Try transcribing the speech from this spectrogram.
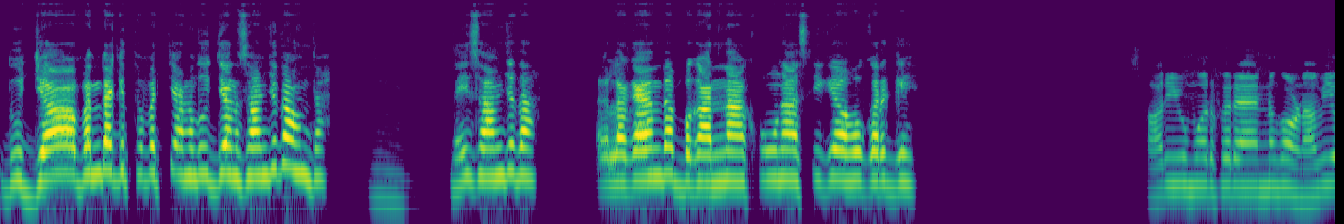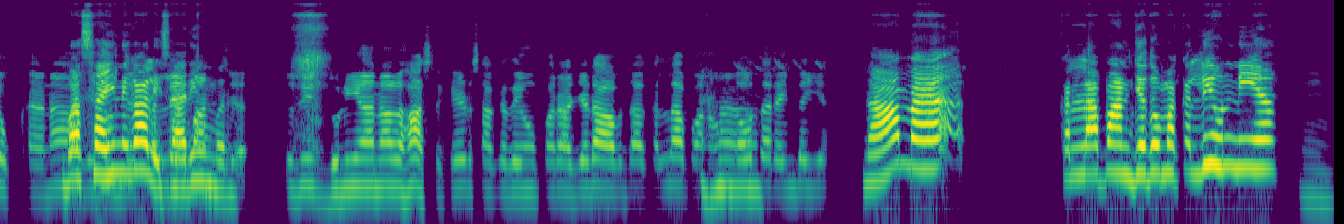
ਦੂਜਾ ਬੰਦਾ ਕਿੱਥੋਂ ਬੱਚਿਆਂ ਨੂੰ ਦੂਜਿਆਂ ਨੂੰ ਸਮਝਦਾ ਹੁੰਦਾ? ਹੂੰ। ਨਹੀਂ ਸਮਝਦਾ। ਅਗਲਾ ਕਹਿੰਦਾ ਬਗਾਨਾ ਖੂਨ ਅਸੀਂ ਕਿਆ ਉਹ ਕਰਗੇ ਸਾਰੀ ਉਮਰ ਫਿਰ ਐ ਨਗਾਉਣਾ ਵੀ ਔਖਾ ਹੈ ਨਾ। ਬਸ ਐਂ ਨਿਗਾਹ ਲਈ ਸਾਰੀ ਉਮਰ। ਤੁਸੀਂ ਦੁਨੀਆ ਨਾਲ ਹੱਸ ਖੇਡ ਸਕਦੇ ਹੋ ਪਰ ਜਿਹੜਾ ਆਪਦਾ ਇਕੱਲਾਪਨ ਹੁੰਦਾ ਉਹ। ਤਾਂ ਰਹਿੰਦਾ ਹੀ ਹੈ। ਨਾ ਮੈਂ ਕੱਲਾਪਣ ਜਦੋਂ ਮੈਂ ਕੱਲੀ ਹੁੰਨੀ ਆ ਹੂੰ।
